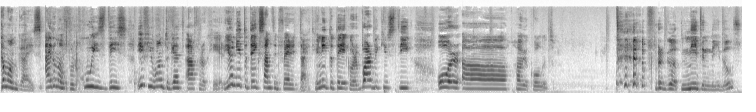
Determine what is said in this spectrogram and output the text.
Come on guys, I don't know for who is this. If you want to get afro hair, you need to take something very tight. You need to take or a barbecue stick or uh, how you call it? Forgot knitting needles.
